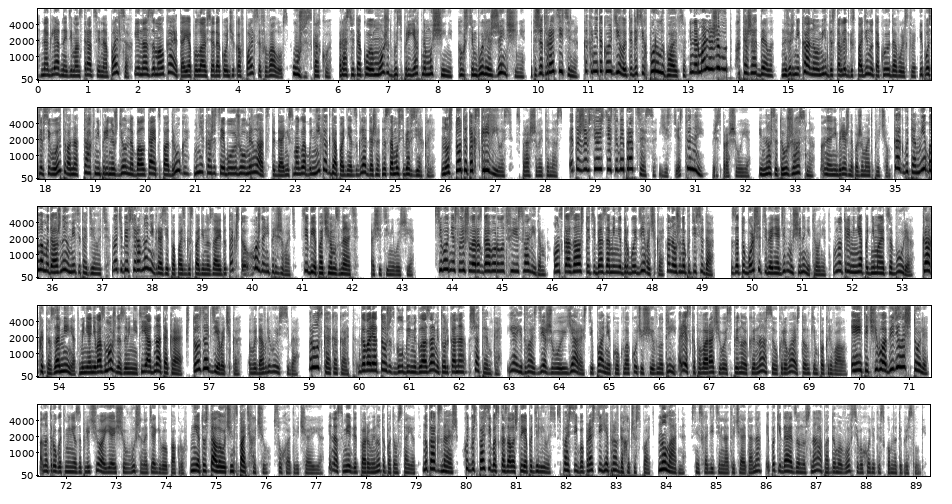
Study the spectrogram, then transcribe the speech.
наглядной демонстрации на пальцах, и нас замолкает, а я пылаю вся до кончиков пальцев и волос. Ужас какой! Разве такое может быть приятно мужчине? А уж тем более женщине. Это же отвратительно. Как они такое делают и до сих пор улыбаются? И нормально живут? Та же Аделла. Наверняка она умеет доставлять господину такое удовольствие. И после всего этого она так непринужденно болтает с подругой. Мне кажется, я бы уже умерла от стыда, не смогла бы никогда поднять взгляд даже на саму себя в зеркале. «Но что ты так скривилась?» — спрашивает Инас. «Это же все естественный процесс процессы. Естественный? Переспрашиваю я. И нас это ужасно. Она небрежно пожимает плечом. Как бы там ни было, мы должны уметь это делать. Но тебе все равно не грозит попасть к господину Зайду, так что можно не переживать. Тебе почем знать? Ощетиниваюсь я. Сегодня слышала разговор Лутфии с Валидом. Он сказал, что тебя заменит другой девочкой. Она уже на пути сюда. Зато больше тебя ни один мужчина не тронет. Внутри меня поднимается буря. Как это заменят? Меня невозможно заменить. Я одна такая. Что за девочка? Выдавливаю из себя. Русская какая-то. Говорят, тоже с голубыми глазами, только она шатенка. Я едва сдерживаю ярость и панику, клокочущие внутри, резко поворачиваю спиной к Инас и укрываюсь тонким покрывалом. «Эй, ты чего, обиделась, что ли?» Она трогает меня за плечо, а я еще выше натягиваю покров. «Нет, устала очень, спать хочу», — сухо отвечаю я. Инас медлит пару минут, а потом встает. «Ну как знаешь, хоть бы спасибо сказала, что я поделилась». «Спасибо, прости, я правда хочу спать». «Ну ладно», — снисходительно отвечает она и покидает зону сна, а потом и вовсе выходит из комнаты прислуги прислуги.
